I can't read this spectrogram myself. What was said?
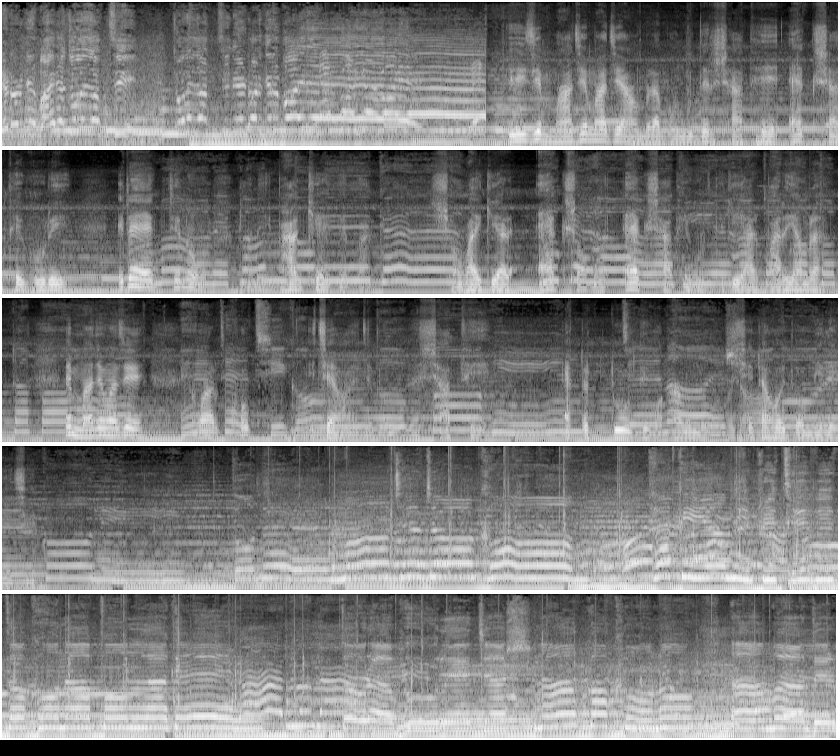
নেটওয়ার্কের বাইরে চলে যাচ্ছি। চলে যাচ্ছি নেটওয়ার্কের বাইরে। এই যে মাঝে মাঝে আমরা বন্ধুদের সাথে একসাথে ঘুরি এটা এক যেন মানে ভাগ্যের ব্যাপার। সবাই কি আর এক সময় একসাথে ঘুরতে কি আর পারি আমরা? মাঝে মাঝে আমার খুব ইচ্ছে হয় যে বন্ধুদের সাথে একটা ট্যুর দিব আনন্দ করব সেটা হয়তো মিলে গেছে। পৃথিবী তখন আপন লাগে। তোরা ভুলে যাস না কখনো আমাদের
